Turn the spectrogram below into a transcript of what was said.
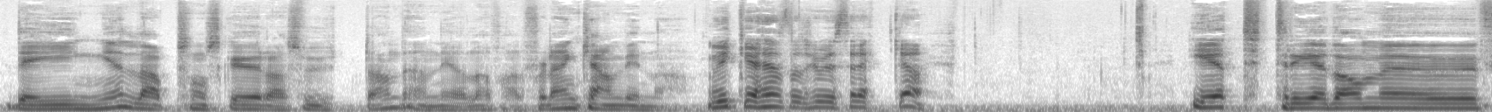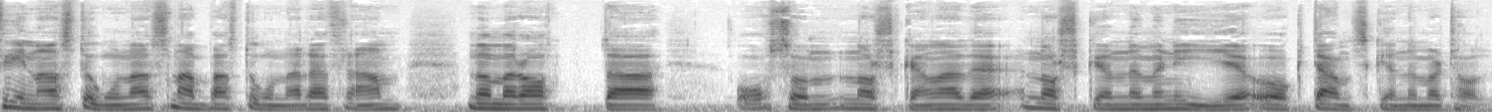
det är ingen lapp som ska göras utan den i alla fall. För den kan vinna. Vilka hästar ska vi sträcka? 1, 3 de uh, fina stona, snabba stona där fram. Nummer 8 och så norskarna där, norsken nummer 9 och dansken nummer 12.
